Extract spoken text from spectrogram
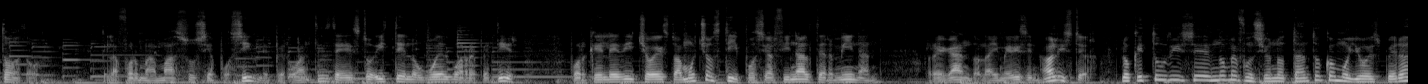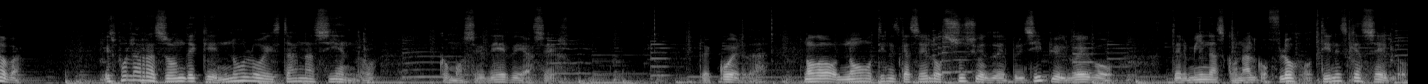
todo de la forma más sucia posible, pero antes de esto, y te lo vuelvo a repetir, porque le he dicho esto a muchos tipos y al final terminan regándola y me dicen, Alistair, lo que tú dices no me funcionó tanto como yo esperaba. Es por la razón de que no lo están haciendo como se debe hacer. Recuerda, no, no tienes que hacerlo sucio desde el principio y luego terminas con algo flojo. Tienes que hacerlo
